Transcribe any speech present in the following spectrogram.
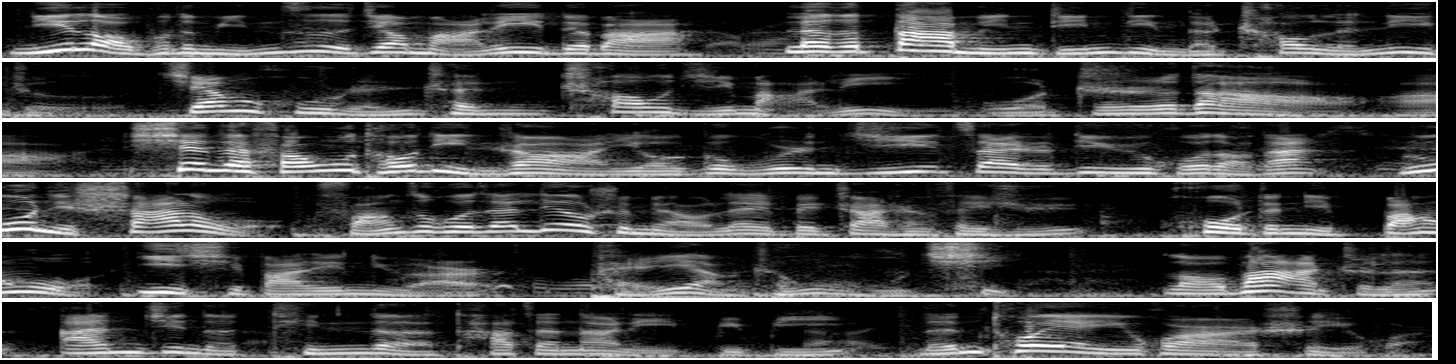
你老婆的名字叫玛丽对吧？那个大名鼎鼎的超能力者，江湖人称超级玛丽，我知道啊。现在房屋头顶上啊有个无人机载着地狱火导弹，如果你杀了我，房子会在六十秒内被炸成废墟，或者你帮我一起把你女儿培养成武器。老爸只能安静的听着他在那里逼逼，能拖延一会儿是一会儿。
